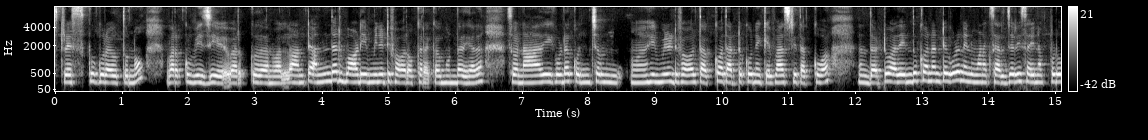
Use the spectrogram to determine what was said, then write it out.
స్ట్రెస్కు గురవుతున్నావు వర్క్ బిజీ వర్క్ దానివల్ల. అంటే అందరి బాడీ ఇమ్యూనిటీ పవర్ ఒక రకంగా ఉండదు కదా. సో నాది కూడా కొంచెం ఇమ్యూనిటీ పవర్ తక్కువ తట్టుకునే కెపాసిటీ తక్కువ. దట్టు అది ఎందుకు అని అంటే కూడా నేను మనకు సర్జరీస్ అయినప్పుడు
